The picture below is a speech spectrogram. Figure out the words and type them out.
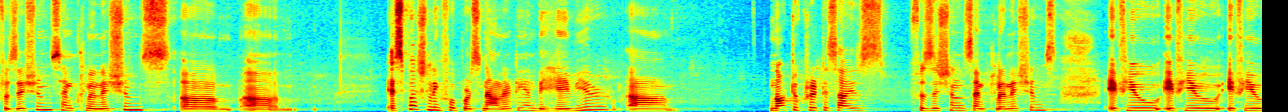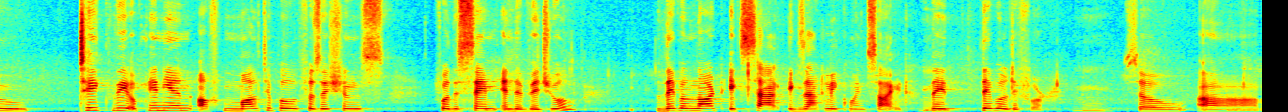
physicians and clinicians, um, um, especially for personality and behavior. Um, not to criticize physicians and clinicians, if you if you if you take the opinion of multiple physicians for the same individual, they will not exact, exactly coincide. Mm. They, they will differ. Mm. So, uh,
